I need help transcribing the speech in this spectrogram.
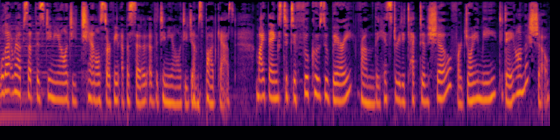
Well, that wraps up this genealogy channel surfing episode of the Genealogy Gems podcast. My thanks to Tukufu Zuberi from the History Detective Show for joining me today on this show.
